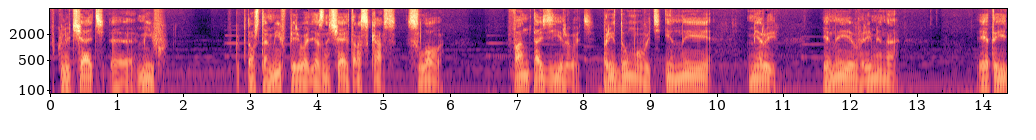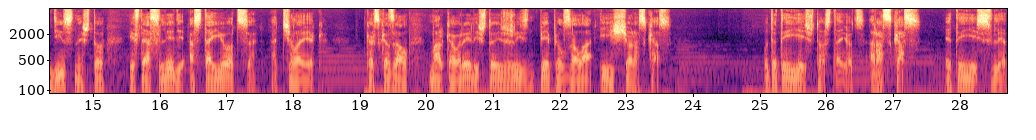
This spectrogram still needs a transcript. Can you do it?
включать э, миф, потому что миф в переводе означает рассказ, слово, фантазировать, придумывать иные миры, иные времена. И это единственное, что, если о следе остается от человека – как сказал Марк Аврелий, что есть жизнь, пепел, зола и еще рассказ. Вот это и есть, что остается. Рассказ. Это и есть след.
